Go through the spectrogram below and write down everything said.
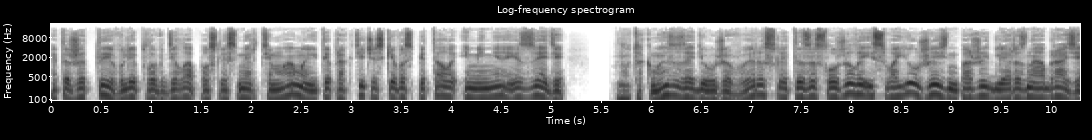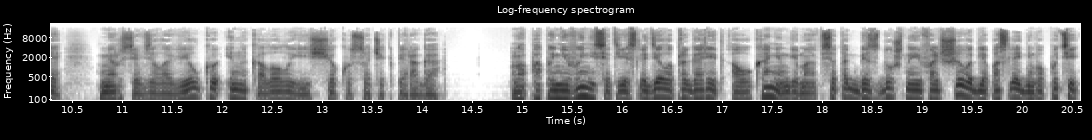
Это же ты влипла в дела после смерти мамы, и ты практически воспитала и меня, и Зедди. Ну так мы с Зедди уже выросли, ты заслужила и свою жизнь пожить для разнообразия». Мерси взяла вилку и наколола еще кусочек пирога. Но папа не вынесет, если дело прогорит, а у Каннингема все так бездушно и фальшиво для последнего пути.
